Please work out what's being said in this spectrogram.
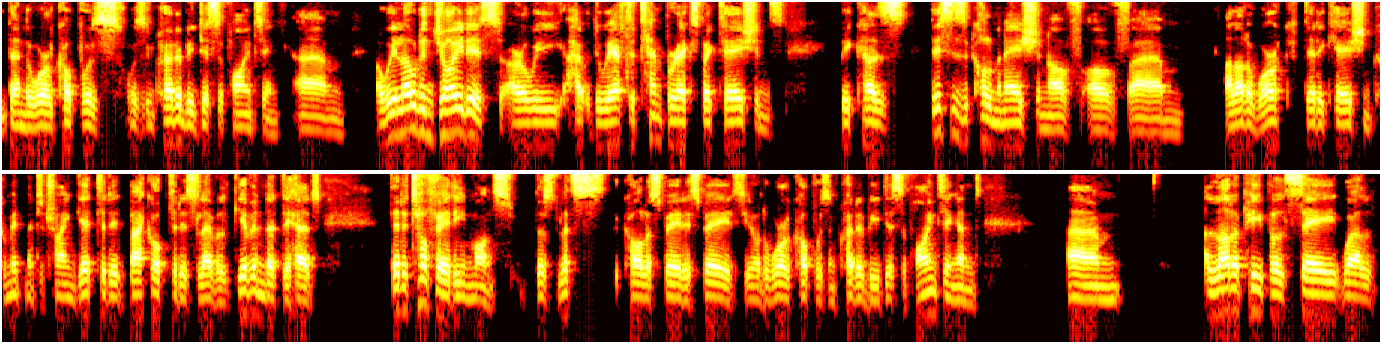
then the World Cup was was incredibly disappointing. Um, are we allowed to enjoy this, or are we? How, do we have to temper expectations? Because this is a culmination of of um, a lot of work, dedication, commitment to try and get to the back up to this level. Given that they had they had a tough eighteen months. There's, let's call a spade a spade. You know, the World Cup was incredibly disappointing, and um, a lot of people say, "Well,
